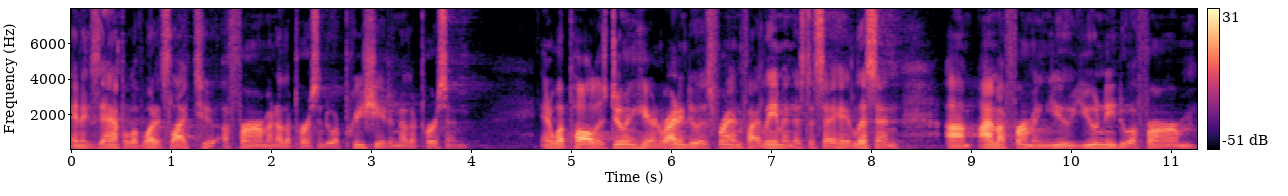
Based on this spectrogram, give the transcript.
an example of what it's like to affirm another person, to appreciate another person. And what Paul is doing here in writing to his friend Philemon is to say, hey, listen, um, I'm affirming you. You need to affirm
